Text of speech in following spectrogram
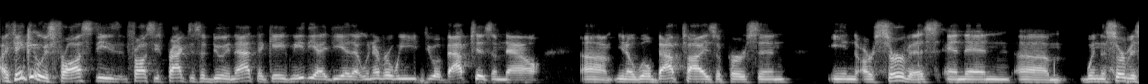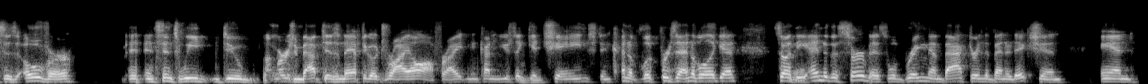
I think it was Frosty's Frosty's practice of doing that that gave me the idea that whenever we do a baptism now, um, you know, we'll baptize a person in our service, and then um, when the service is over, and, and, since we do immersion baptism, they have to go dry off, right, and kind of usually get changed and kind of look presentable again. So at yeah. the end of the service, we'll bring them back during the benediction, and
